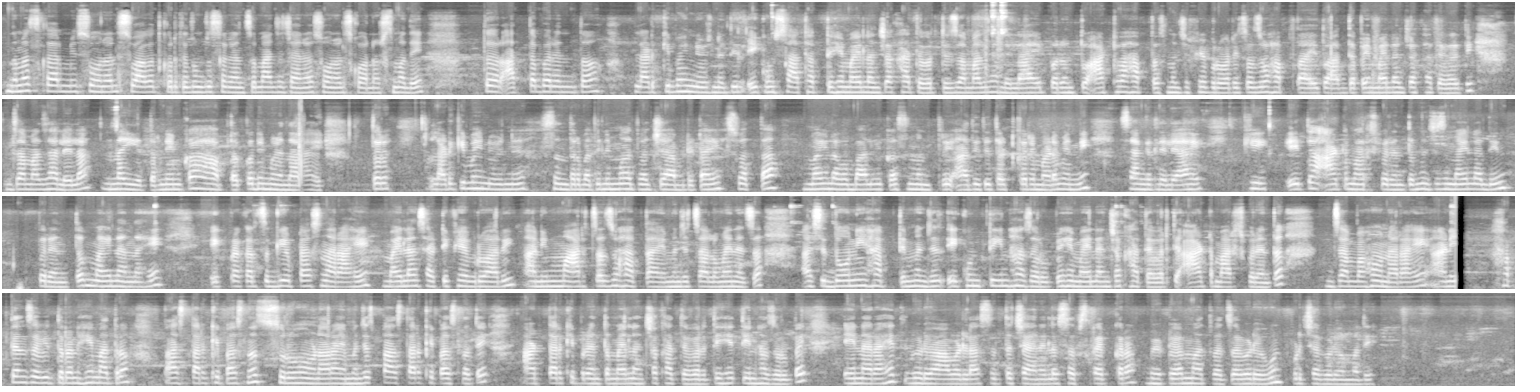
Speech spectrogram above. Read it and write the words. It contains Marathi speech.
नमस्कार मी सोनल. स्वागत करते तुमचं सगळ्यांचं माझ्या चॅनल सोनल्स कॉर्नर्समध्ये तर आत्तापर्यंत लाडकी बहीण योजनेतील एकूण सात हप्ते हे महिलांच्या खात्यावरती जमा झालेला आहे. परंतु आठवा हप्ताच म्हणजे फेब्रुवारीचा जो हप्ता आहे तो अद्यापही महिलांच्या खात्यावरती जमा झालेला नाही आहे तर नेमका हा हप्ता कधी मिळणार आहे? तर लाडकी बहीण योजनेसंदर्भातील महत्त्वाचे अपडेट आहे. स्वतः महिला व बालविकास मंत्री आदिती तटकरे मॅडम यांनी सांगितलेले आहे. की येत्या आठ मार्चपर्यंत म्हणजेच महिला दिनपर्यंत महिलांना हे एक प्रकारचं गिफ्ट असणार आहे. महिलांसाठी फेब्रुवारी आणि मार्चचा जो हप्ता आहे म्हणजे चालू महिन्याचा असे दोन्ही हप्ते म्हणजे एकूण तीन हजार रुपये हे महिलांच्या खात्यावरती आठ मार्चपर्यंत जमा होणार आहे. आणि हप्त्यांचं वितरण हे मात्र पाच तारखेपासूनच सुरू होणार आहे. म्हणजेच पाच तारखेपासून ते आठ तारखेपर्यंत महिलांच्या खात्यावरती हे तीन हजार रुपये येणार आहेत. व्हिडिओ आवडला असेल तर चॅनलला सबस्क्राईब करा. भेटूया महत्त्वाचा व्हिडिओ होऊन पुढच्या व्हिडिओमध्ये.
